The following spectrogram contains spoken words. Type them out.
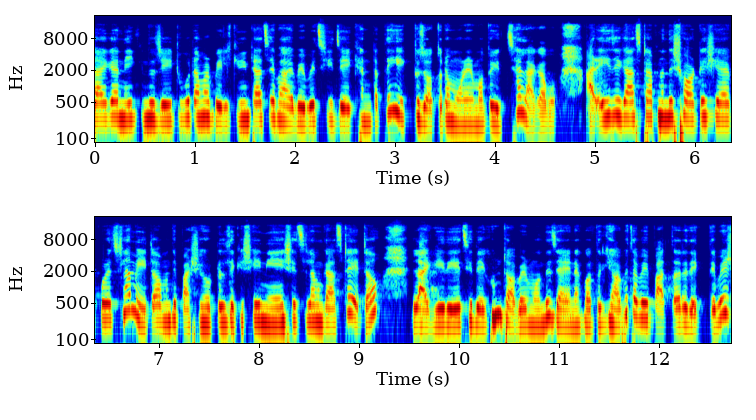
জায়গা নেই, কিন্তু যেইটুকুটা আমার বেলকিনিটা আছে ভাই, ভেবেছি যে এখানটাতেই একটু যতটা মনের মতো ইচ্ছা লাগাবো। আর এই যে গাছটা আপনাদের শর্টে শেয়ার করেছিলাম, এটাও আমাদের পাশে হোটেল থেকে সেই নিয়ে এসেছিলাম গাছটা, এটাও লাগিয়ে দিয়েছি। দেখুন, টবের মধ্যে জানি না কত কি হবে, তবে এই পাতাটা দেখতে বেশ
